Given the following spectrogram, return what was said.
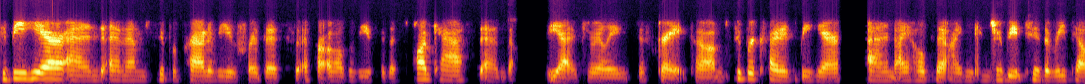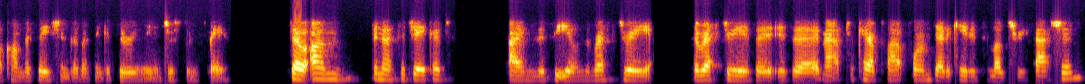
to be here and and I'm super proud of you for this for all of you for this podcast. And yeah it's really just great. So I'm super excited to be here and I hope that I can contribute to the retail conversation because I think it's a really interesting space. So I'm Vanessa Jacobs. I'm the CEO of the Restory the Restory is a is a, an aftercare platform dedicated to luxury fashion.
